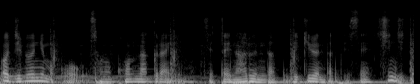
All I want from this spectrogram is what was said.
まあ、自分にもこう、そのこんなくらいに、ね、絶対なるんだって、できるんだってですね、信じて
